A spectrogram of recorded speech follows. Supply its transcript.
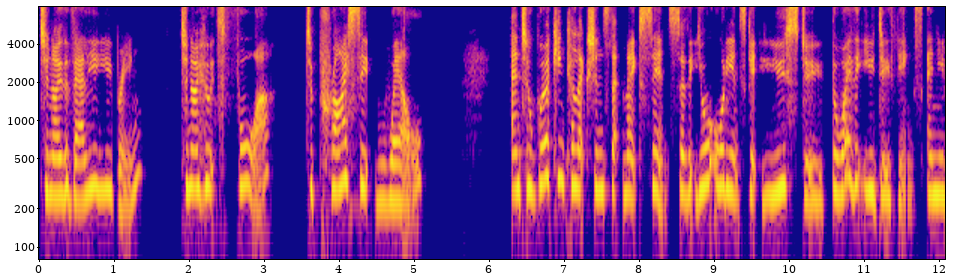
to know the value you bring, to know who it's for, to price it well, and to work in collections that make sense so that your audience get used to the way that you do things and you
